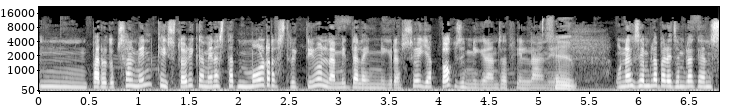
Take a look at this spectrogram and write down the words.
mm, paradoxalment, que històricament ha estat molt restrictiu en l'àmbit de la immigració. Hi ha pocs immigrants a Finlàndia. Sí. Un exemple, per exemple, que ens,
